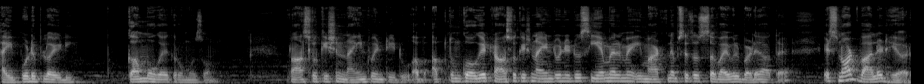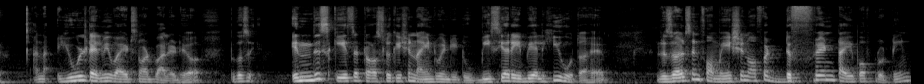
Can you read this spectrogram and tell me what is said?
hypodiploidy कम हो गए chromosome translocation nine twenty two अब अब तुम कहोगे ट्रांसलोकेशन सी एम एल में इमार्टनेप से तो सर्वाइवल बढ़े आता है. It's not valid here and you will tell me why it's not valid here because in this case the translocation C A B L ही होता है, results in formation of a different type of protein.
